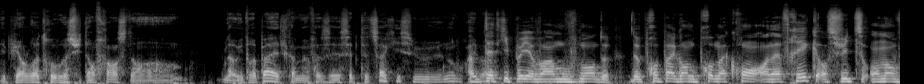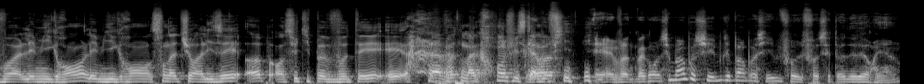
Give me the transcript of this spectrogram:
et puis on le retrouve ensuite en France dans Là où il devrait pas être quand même. Enfin, c'est peut-être ça qui se. Ah, peut-être qu'il peut y avoir un mouvement de, de propagande pro-Macron en Afrique. Ensuite, on envoie les migrants. Les migrants sont naturalisés. Hop, ensuite ils peuvent voter et vote Macron jusqu'à l'infini. Et vote Macron, c'est pas impossible, c'est pas impossible. Il faut, faut s'étonner de rien.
